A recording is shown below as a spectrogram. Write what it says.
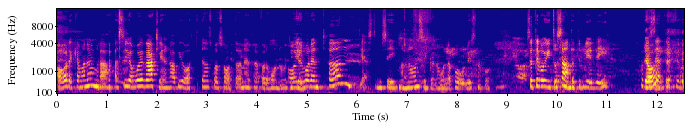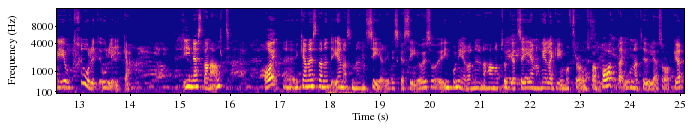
Ja, det kan man undra. Alltså jag var ju verkligen rabiat dansbandshatare när jag träffade honom. Jag tyckte Oj. det var den töntigaste musik man någonsin kunde hålla på och lyssna på. Så det var ju intressant att det blev vi. På det Ja. sättet, för vi är otroligt olika. I nästan allt. Oj! Eh, vi kan nästan inte enas om en serie vi ska se. Jag är så imponerad nu när han har tuggat sig igenom hela Game of Thrones för han hatar onaturliga saker.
